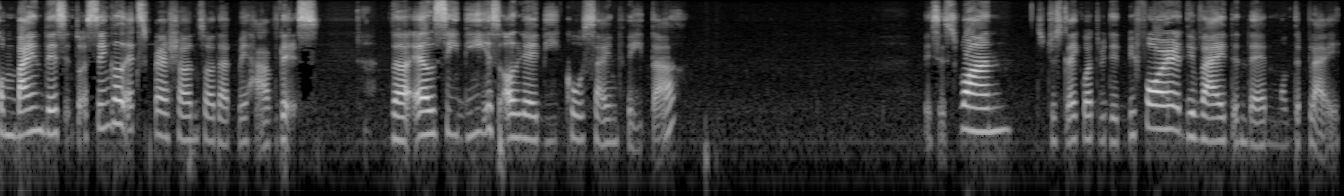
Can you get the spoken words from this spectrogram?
combine this into a single expression so that we have this. The LCD is already cosine theta. This is 1. So just like what we did before, divide and then multiply.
